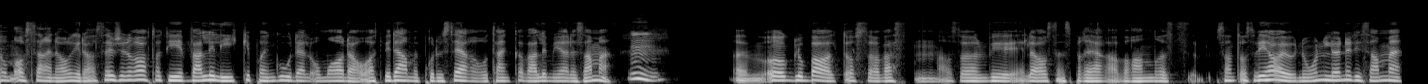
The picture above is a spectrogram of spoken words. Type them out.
om oss her i Norge, da, så er det ikke rart at vi er veldig like på en god del områder, og at vi dermed produserer og tenker veldig mye av det samme. Mm. Um, og globalt også Vesten. altså Vi lar oss inspirere av hverandres altså, Vi har jo noenlunde de samme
